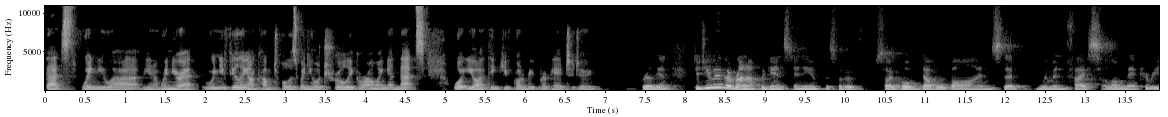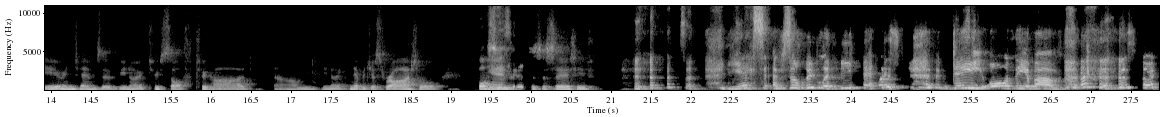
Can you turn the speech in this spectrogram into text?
that's when you are you know when you're at when you're feeling uncomfortable is when you're truly growing and that's what you i think you've got to be prepared to do. Brilliant. Did you ever run up against any of the sort of so-called double binds that women face along their career in terms of you know too soft too hard um, you know never just right or bossy yes. versus assertive so, yes, absolutely. Yes. D, all of the above. so,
